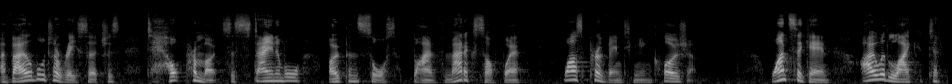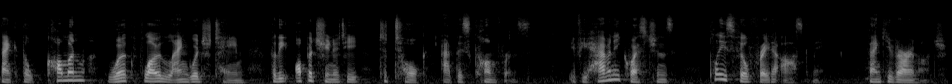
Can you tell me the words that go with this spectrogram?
available to researchers to help promote sustainable open source bioinformatics software whilst preventing enclosure. Once again, I would like to thank the Common Workflow Language team for the opportunity to talk at this conference. If you have any questions, please feel free to ask me. Thank you very much.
